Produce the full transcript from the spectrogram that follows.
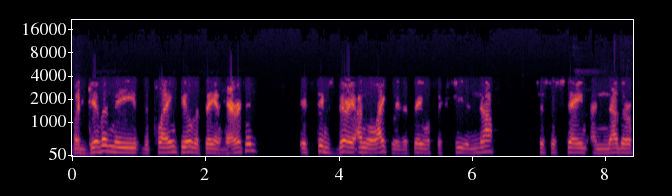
But given the, the playing field that they inherited, it seems very unlikely that they will succeed enough to sustain another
